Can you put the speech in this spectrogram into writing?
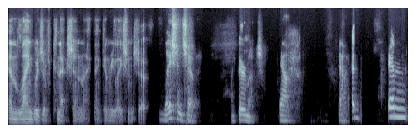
and language of connection. I think in relationship. Relationship. Very much. Yeah yeah. And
